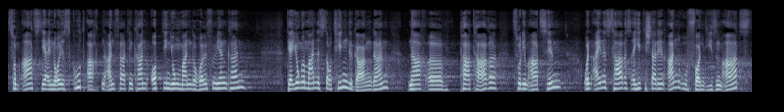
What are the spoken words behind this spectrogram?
zum Arzt, der ein neues Gutachten anfertigen kann, ob dem jungen Mann geholfen werden kann. Der junge Mann ist dorthin gegangen dann, nach ein äh, paar Tagen zu dem Arzt hin. Und eines Tages erhielt ich dann den Anruf von diesem Arzt.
